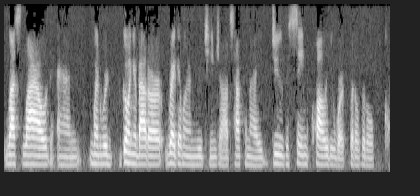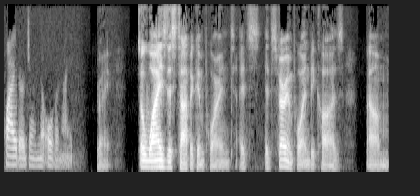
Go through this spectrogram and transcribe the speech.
less loud. And when we're going about our regular and routine jobs how can i do the same quality work but a little quieter during the overnight? Right. So why is this topic important? It's it's very important because um,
